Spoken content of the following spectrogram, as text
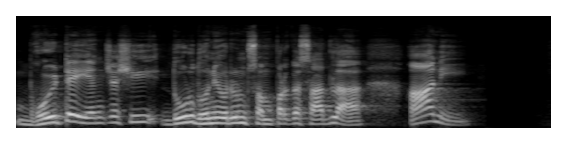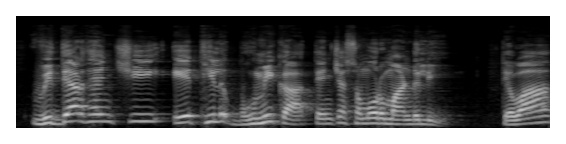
भोयटे यांच्याशी दूरध्वनीवरून संपर्क साधला आणि विद्यार्थ्यांची येथील भूमिका त्यांच्यासमोर मांडली. तेव्हा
